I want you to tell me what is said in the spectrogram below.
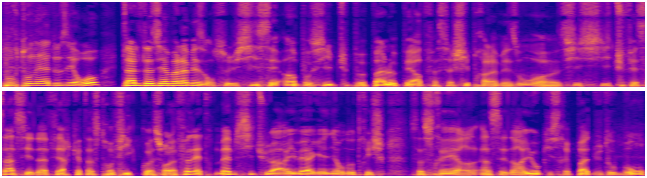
pour tourner à 2-0. T'as le deuxième à la maison. Celui-ci, c'est impossible. Tu peux pas le perdre face à Chypre à la maison. Euh, si, si tu fais ça, c'est une affaire catastrophique quoi sur la fenêtre. Même si tu arrivais à gagner en Autriche, ça serait un, un scénario qui serait pas du tout bon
